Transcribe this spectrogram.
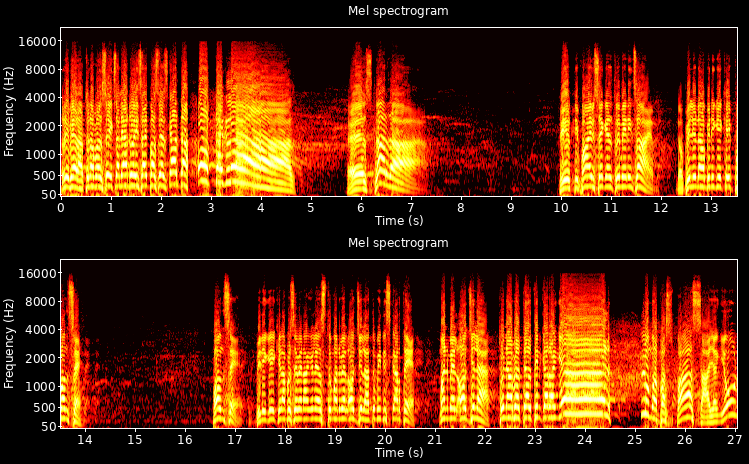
Rivera to number 6. Aliado inside pass to Escarda. Off the glass! Escarda! 55 seconds remaining time. Now binigay Ponce. Ponce, binigay number 7 Angeles to Manuel Ojila to be discarte. Manuel Ojila to number 13 Karangyal! Lumabas pa, sayang yun.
